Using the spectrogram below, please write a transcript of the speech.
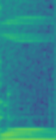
Música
